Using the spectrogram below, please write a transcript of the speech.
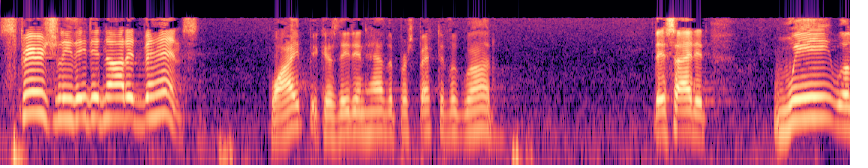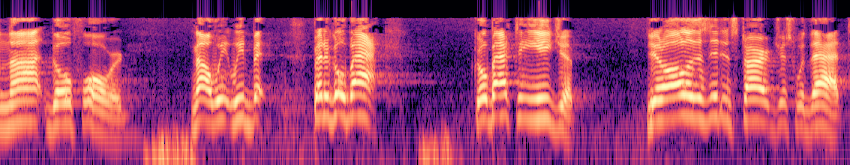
Spiritually, they did not advance. Why? Because they didn't have the perspective of God They decided, we will not go forward. No, we, would be, better go back. Go back to Egypt. Yet all of this didn't start just with that.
